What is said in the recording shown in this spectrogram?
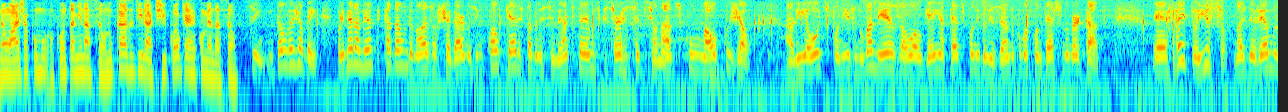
não haja como contaminação. No caso de Irati, qual é a recomendação? Sim, então veja bem. Primeiramente, cada um de nós, ao chegarmos em qualquer estabelecimento, teremos que ser recepcionados com álcool gel. Ali ou disponível numa mesa ou alguém até disponibilizando, como acontece no mercado. É, feito isso, nós devemos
